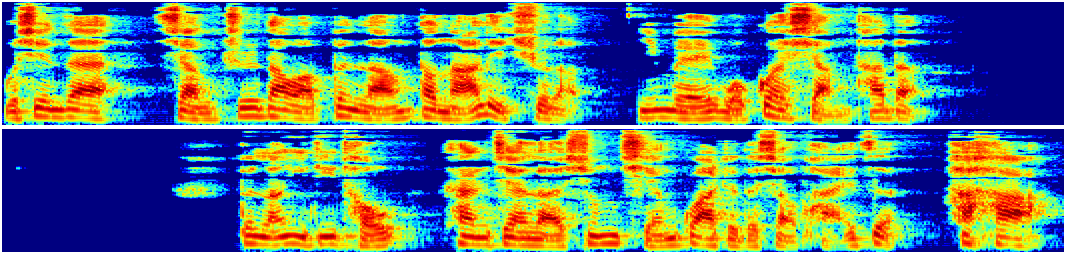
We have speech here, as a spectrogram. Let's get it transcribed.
我现在想知道啊，笨狼到哪里去了？”因为我怪想他的。笨狼一低头，看见了胸前挂着的小牌子，哈哈，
